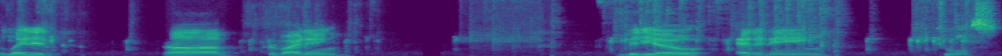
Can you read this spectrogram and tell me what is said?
related, um, providing video editing tools.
